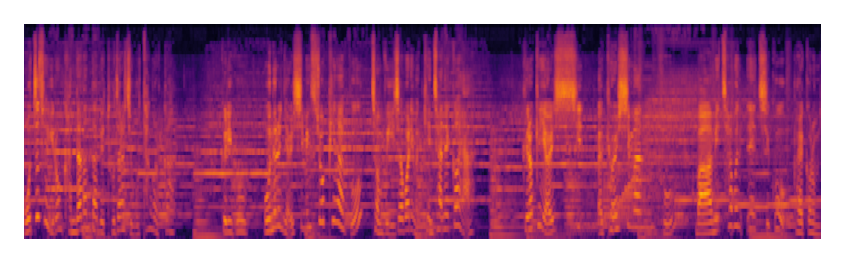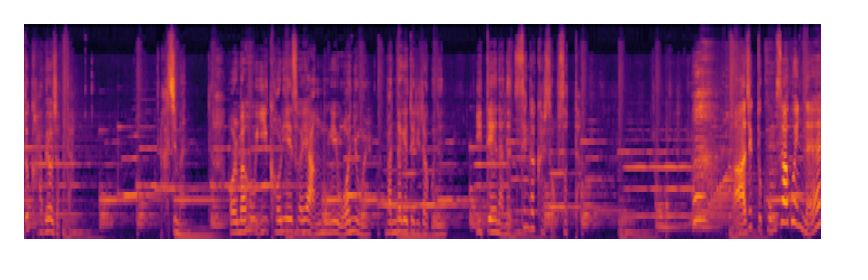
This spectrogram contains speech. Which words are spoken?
어째서 이런 간단한 답에 도달하지 못한 걸까? 그리고 오늘은 열심히 쇼핑하고 전부 잊어버리면 괜찮을 거야. 그렇게 열시, 아, 결심한 후 마음이 차분해지고 발걸음도 가벼워졌다. 하지만 얼마 후 이 거리에서의 악몽의 원흉을 만나게 되리라고는 이때의 나는 생각할 수 없었다. 아, 아직도 공사하고 있네.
